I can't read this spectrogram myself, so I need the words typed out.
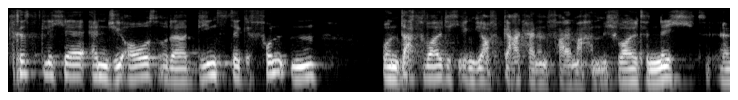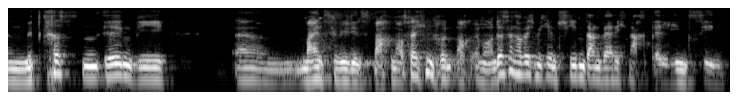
christliche NGOs oder Dienste gefunden. Und das wollte ich irgendwie auf gar keinen Fall machen. Ich wollte nicht äh, mit Christen irgendwie äh, meinen Zivildienst machen, aus welchen Gründen auch immer. Und deswegen habe ich mich entschieden, dann werde ich nach Berlin ziehen.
